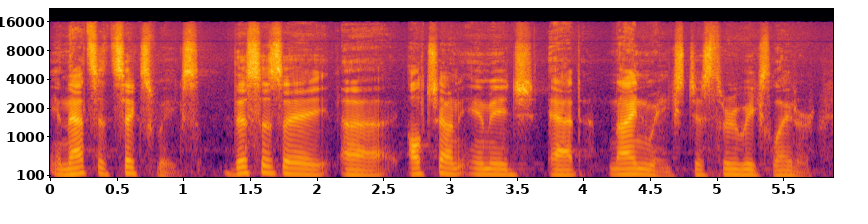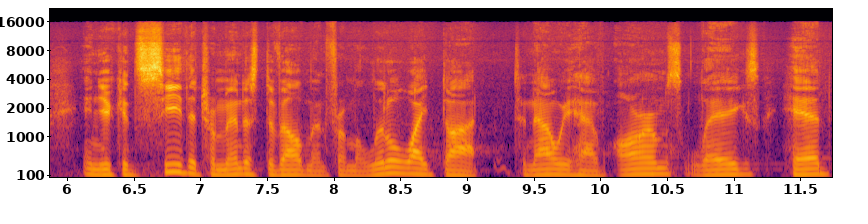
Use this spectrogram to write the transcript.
And that's at six weeks. This is a uh, ultrasound image at nine weeks, just three weeks later. And you can see the tremendous development from a little white dot to now we have arms, legs, head,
